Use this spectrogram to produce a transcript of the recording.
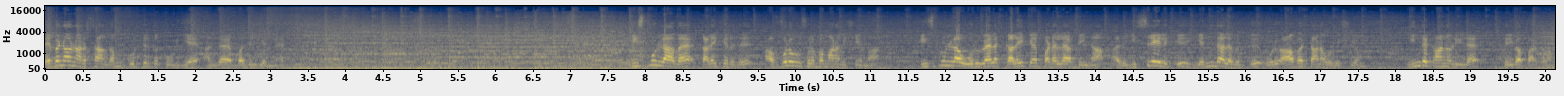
லெபனான் அரசாங்கம் கொடுத்திருக்கக்கூடிய அந்த பதில் என்ன? ஹிஸ்புல்லாவை கலைக்கிறது அவ்வளவு சுலபமான விஷயமா? ஹிஸ்புல்லா ஒருவேளை கலைக்கப்படலை அப்படின்னா அது இஸ்ரேலுக்கு எந்த அளவுக்கு ஒரு ஆபத்தான ஒரு விஷயம்? இந்த காணொளியில் தெளிவாக பார்க்கலாம்.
